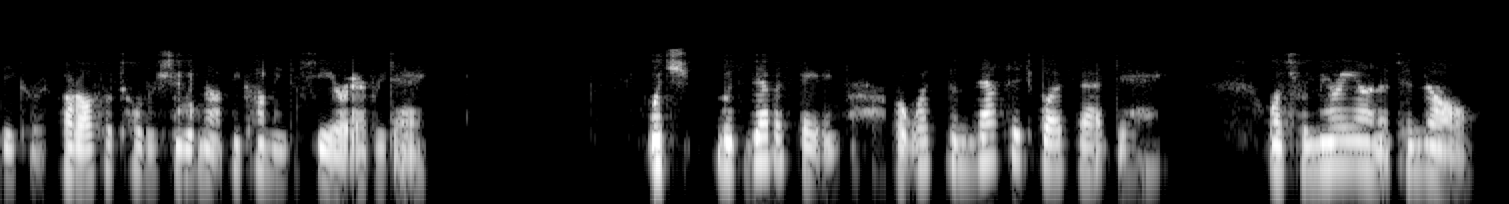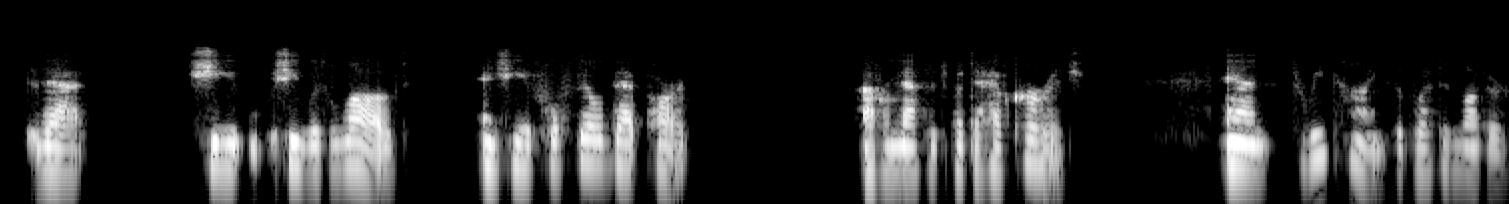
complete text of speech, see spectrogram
secret, but also told her she would not be coming to see her every day, which was devastating for her. But what the message was that day was for Mirjana to know that she she was loved and she had fulfilled that part of her message, but to have courage. And three times the Blessed Mother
